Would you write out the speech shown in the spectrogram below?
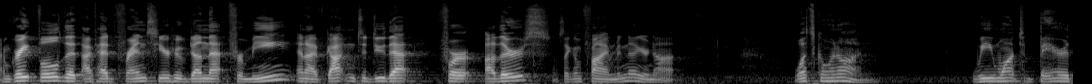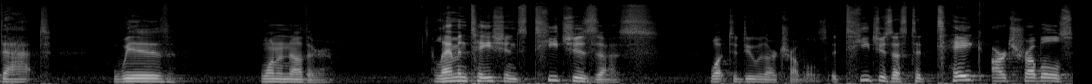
I'm grateful that I've had friends here who've done that for me, and I've gotten to do that for others. It's like, I'm fine, but no, you're not. What's going on? We want to bear that with one another. Lamentations teaches us what to do with our troubles. It teaches us to take our troubles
